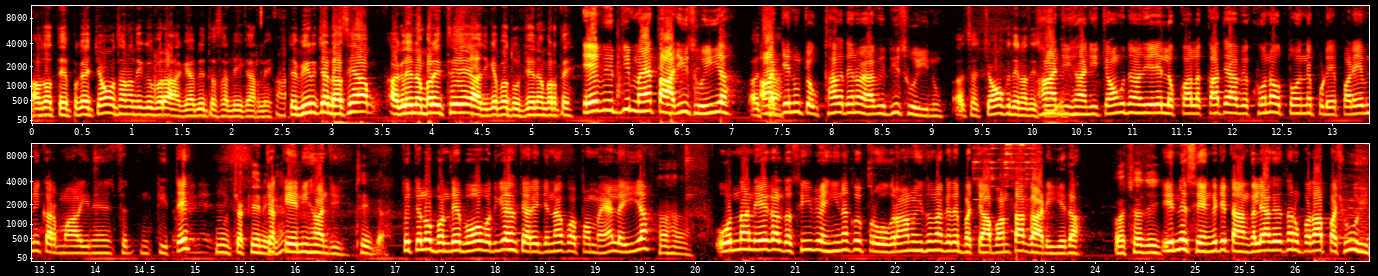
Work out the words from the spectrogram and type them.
ਆਪਦਾ ਤਿੱਪ ਕੇ ਚੌਂ ਥਾਂ ਦੀ ਕੋਈ ਭਰਾ ਗਿਆ ਆਪਦੀ ਤਸੱਲੀ ਕਰ ਲੇ। ਤੇ ਵੀਰ ਚੰਡਾ ਸਿਆ ਅਗਲੇ ਨੰਬਰ ਇੱਥੇ ਆ ਜਗੇ ਆਪਾਂ ਦੂਜੇ ਨੰਬਰ ਤੇ। ਇਹ ਵੀਰ ਜੀ ਮੈਂ ਤਾਜੀ ਸੂਈ ਆ। ਅੱਜ ਇਹਨੂੰ ਚੌਥਾ ਕੁ ਦਿਨ ਹੋਇਆ ਵੀਰ ਜੀ ਸੂਈ ਨੂੰ। ਅੱਛਾ ਚੌਂਕ ਦਿਨਾਂ ਦੀ ਸੀ ਹਾਂਜੀ ਹਾਂਜੀ ਚੌਂਕ ਦਿਨਾਂ ਦੀ ਅਜੇ ਲੁੱਕਾ ਲੱਕਾ ਤੇ ਆ ਵੇਖੋ ਨਾ ਉਤੋਂ ਇਹਨੇ ਪੁੜੇ ਪੜੇ ਵੀ ਨਹੀਂ ਕਰਮ ਵਾਲੀ ਨੇ ਸ- ਕੀਤੇ। ਹੂੰ ਚੱਕੇ ਨਹੀਂ। ਚੱਕੇ ਨਹੀਂ ਹਾਂਜੀ। ਠੀਕ ਆ। ਤੇ ਚਲੋ ਬੰਦੇ ਬਹੁਤ ਵਧੀਆ ਵਿਚਾਰੇ ਜਿਨ੍ਹਾਂ ਕੋ ਆਪਾਂ ਮੈਂ ਲਈ ਆ। ਹਾਂ ਹਾਂ। ਉਹਨਾਂ ਨੇ ਇਹ ਗੱਲ ਦੱਸੀ ਵੀ ਅਸੀਂ ਨਾ ਕੋਈ ਪ੍ਰੋਗਰਾਮ ਸੀ ਤੋਂ ਨਾ ਕਿਤੇ ਬੱਚਾ ਬੰਨਤਾ ਗਾੜੀ ਇਹਦਾ। ਅੱਛਾ ਜੀ। ਇਹਨੇ ਸਿੰਘ 'ਚ ਟੰਗ ਲਿਆ ਕਿ ਤੁਹਾਨੂੰ ਪਤਾ ਪਸ਼ੂ ਹੀ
